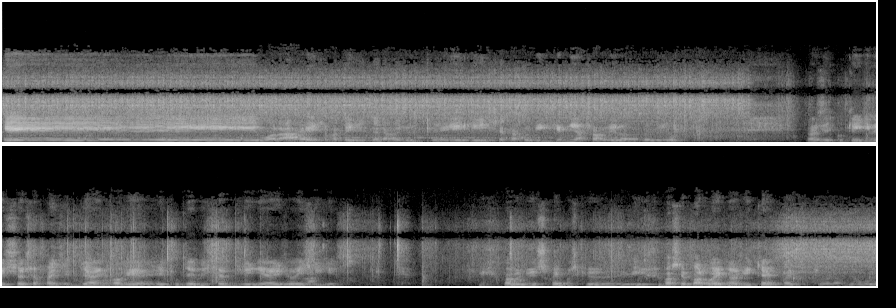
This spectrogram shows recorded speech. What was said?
Et voilà, et ce matin j'étais à la réduc, et j'ai- cet après-midi j'ai mis à charger le, le vélo. J'ai écouté une émission sur France Inter, une fois que j'ai écouté l'émission, j'ai dit allez, je vais essayer. Je ne suis pas venu exprès parce que je suis passé par loin, vas l'environ.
